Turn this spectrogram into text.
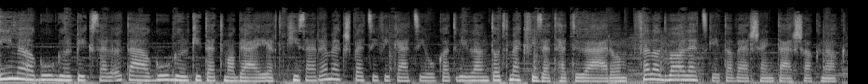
Íme a Google Pixel 5a a Google kitett magáért, hiszen remek specifikációkat villantott megfizethető áron, feladva a leckét a versenytársaknak.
